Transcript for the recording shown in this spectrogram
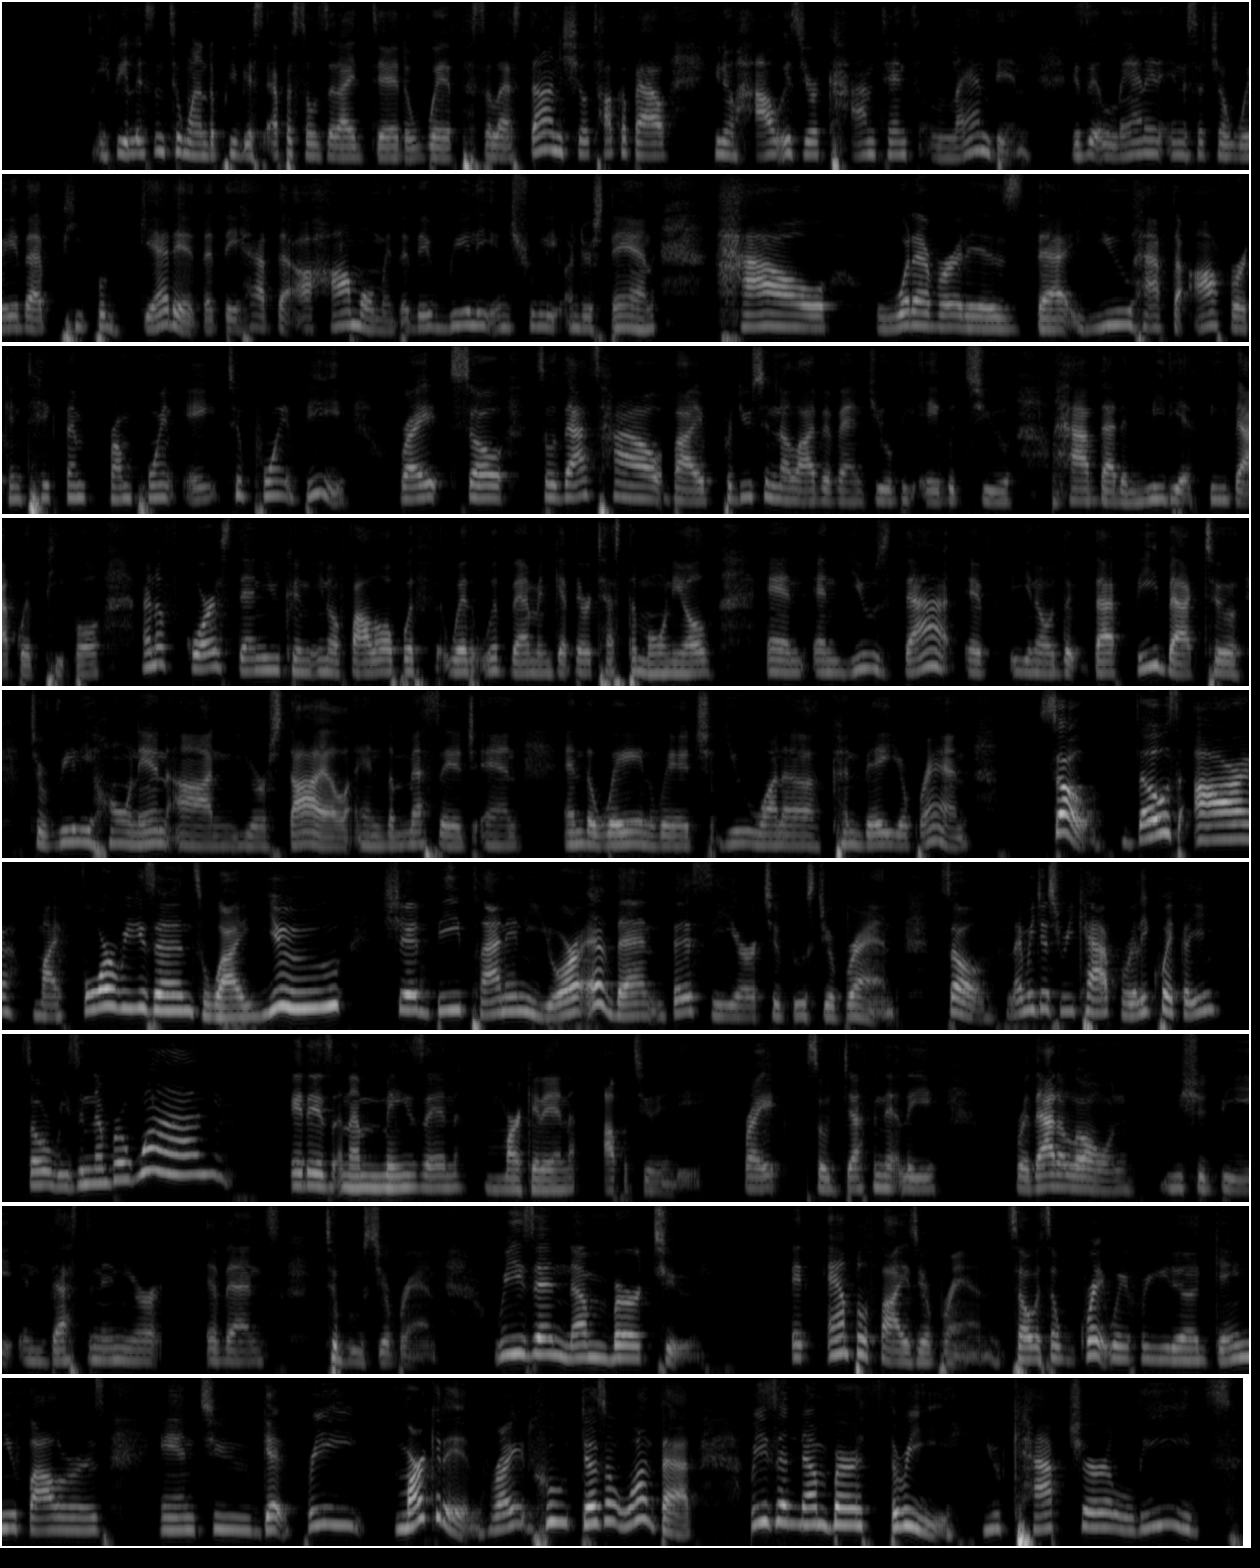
if you listen to one of the previous episodes that I did with Celeste Dunn, she'll talk about, you know, how is your content landing? Is it landing in such a way that people get it, that they have that aha moment, that they really and truly understand how whatever it is that you have to offer can take them from point A to point B right? So so that's how by producing a live event you'll be able to have that immediate feedback with people. And of course then you can you know follow up with with with them and get their testimonials and and use that if you know the, that feedback to to really hone in on your style and the message and and the way in which you want to convey your brand. So, those are my four reasons why you should be planning your event this year to boost your brand. So, let me just recap really quickly. So, reason number one, it is an amazing marketing opportunity, right? So, definitely for that alone, you should be investing in your events to boost your brand. Reason number two, it amplifies your brand. So it's a great way for you to gain new followers and to get free marketing, right? Who doesn't want that? Reason number three, you capture leads.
